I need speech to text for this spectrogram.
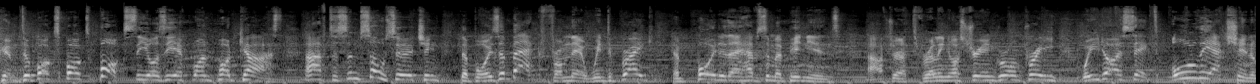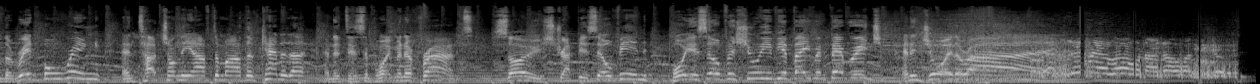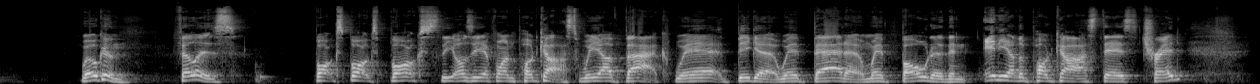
Welcome to Box Box Box, the Aussie F1 podcast. After some soul searching, the boys are back from their winter break, and boy, do they have some opinions. After a thrilling Austrian Grand Prix, we dissect all the action of the Red Bull Ring and touch on the aftermath of Canada and the disappointment of France. So, strap yourself in, pour yourself a shoey of your favourite beverage, and enjoy the ride. Welcome, fellas. Box, box, box, the Aussie F1 podcast. We are back. We're bigger, we're badder, and we're bolder than any other podcast there's tread.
